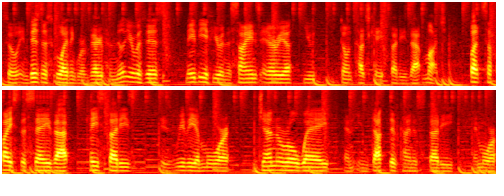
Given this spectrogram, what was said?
So in business school, I think we're very familiar with this. Maybe if you're in the science area, you don't touch case studies that much. But suffice to say that case studies is really a more general way, an inductive kind of study, a more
